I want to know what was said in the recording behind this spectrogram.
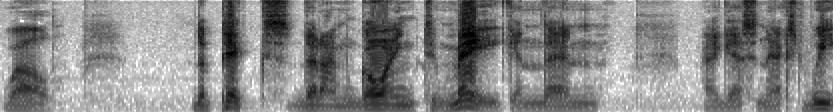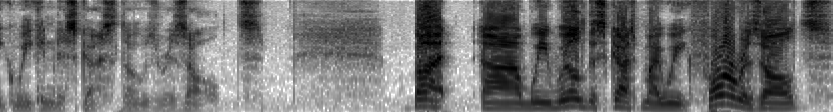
Well, the picks that I'm going to make, and then I guess next week we can discuss those results. But uh, we will discuss my week four results,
